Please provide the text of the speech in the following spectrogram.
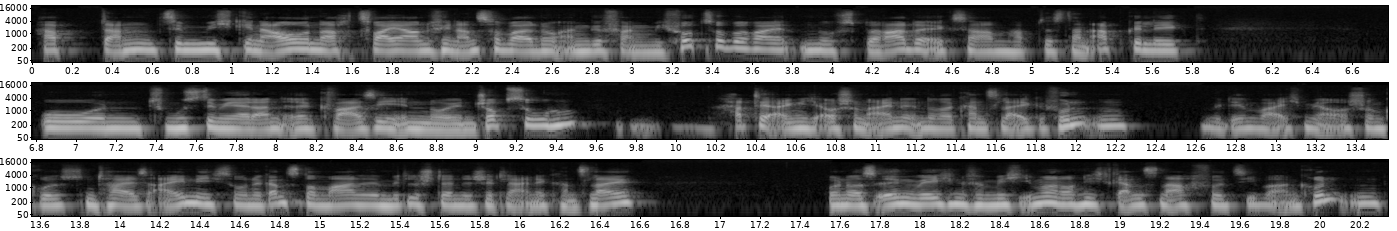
Habe dann ziemlich genau nach zwei Jahren Finanzverwaltung angefangen, mich vorzubereiten aufs Beraterexamen, habe das dann abgelegt und musste mir dann äh, quasi einen neuen Job suchen. Hatte eigentlich auch schon eine in der Kanzlei gefunden. Mit dem war ich mir auch schon größtenteils einig. So eine ganz normale mittelständische kleine Kanzlei. Und aus irgendwelchen für mich immer noch nicht ganz nachvollziehbaren Gründen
